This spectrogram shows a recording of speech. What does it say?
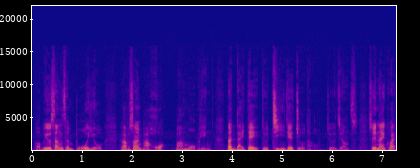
好，比如上一层柏油，把上面把它划，把它抹平，那内底就挤一些酒桃，就是这样子。所以那一块，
